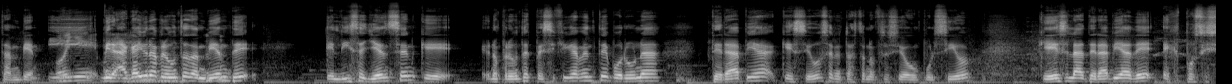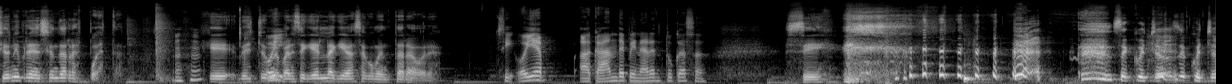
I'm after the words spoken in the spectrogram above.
también. Y Oye, mira, acá hay una eh, pregunta también de Elisa Jensen que nos pregunta específicamente por una terapia que se usa en el trastorno obsesivo compulsivo, que es la terapia de exposición y prevención de respuesta. Que de hecho Oye. me parece que es la que vas a comentar ahora. Sí, oye, acaban de penar en tu casa. Sí. se escuchó, se escuchó.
